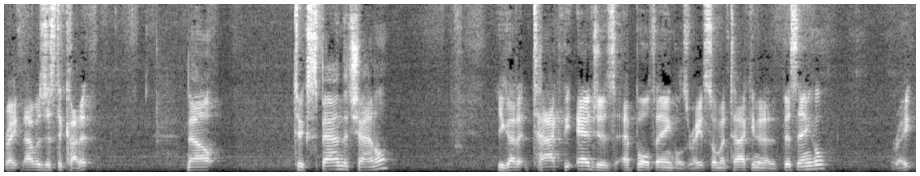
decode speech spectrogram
Right, that was just to cut it. Now, to expand the channel, you got to attack the edges at both angles, right? So I'm attacking it at this angle, right?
